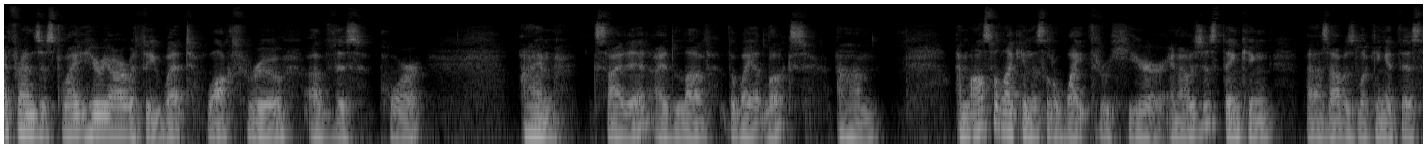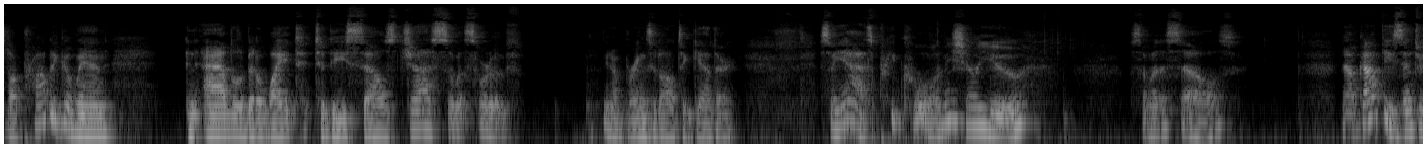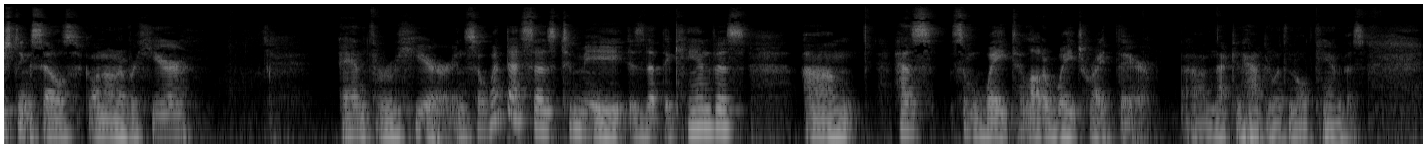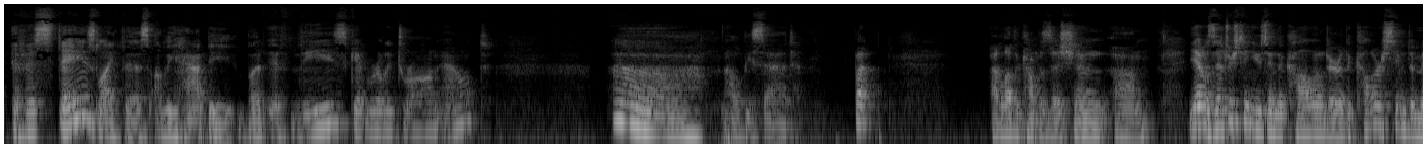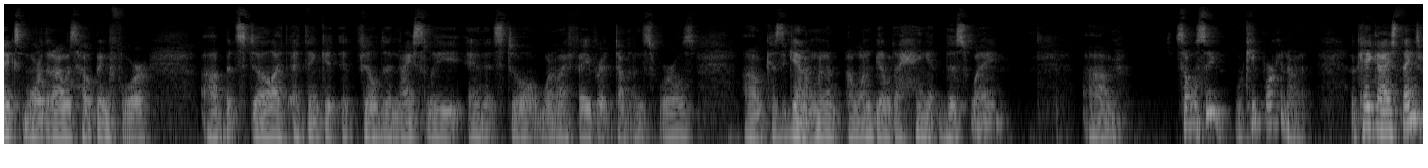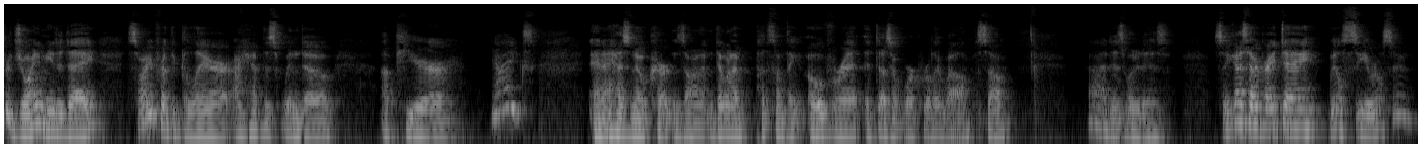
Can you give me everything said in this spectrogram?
Friends, it's Dwight. Here we are with the wet walkthrough of this pour. I'm excited. I love the way it looks. Um, I'm also liking this little white through here. And I was just thinking as I was looking at this that I'll probably go in and add a little bit of white to these cells just so it sort of, you know, brings it all together. So yeah, it's pretty cool. Let me show you some of the cells. Now I've got these interesting cells going on over here and through here. And so what that says to me is that the canvas um, has some weight, a lot of weight right there. Um, that can happen with an old canvas. If it stays like this, I'll be happy. But if these get really drawn out, uh, I'll be sad. But I love the composition. Um, yeah, it was interesting using the colander. The colors seemed to mix more than I was hoping for. Uh, but still, I, I think it, it, filled in nicely, and it's still one of my favorite Dump and Swirls. Because um, again, I'm gonna I want to be able to hang it this way. Um, so we'll see. We'll keep working on it. Okay, guys, thanks for joining me today. Sorry for the glare. I have this window up here. Yikes. And it has no curtains on it. And then when I put something over it, it doesn't work really well. So uh, it is what it is. So you guys have a great day. We'll see you real soon.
